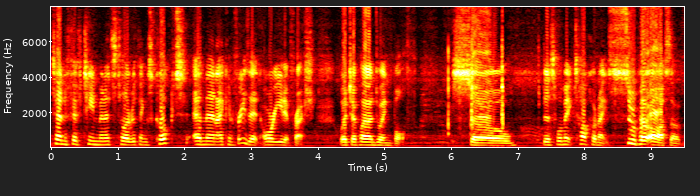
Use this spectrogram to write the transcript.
10 to 15 minutes till everything's cooked, and then I can freeze it or eat it fresh, which I plan on doing both. So this will make taco night super awesome.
